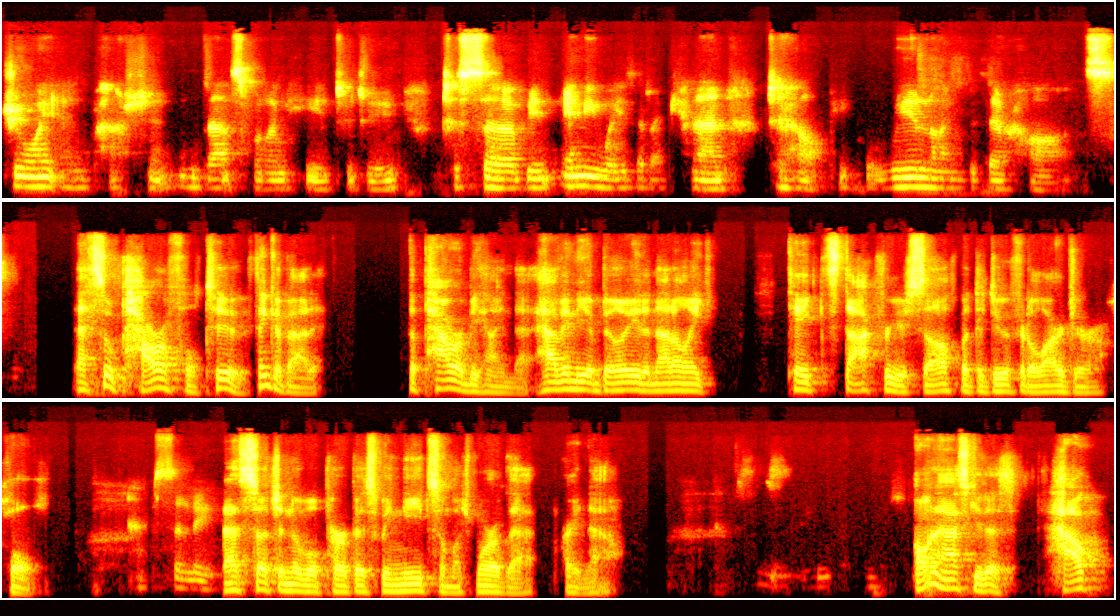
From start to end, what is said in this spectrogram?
joy and passion. And that's what I'm here to do to serve in any way that I can to help people realign with their hearts. That's so powerful, too. Think about it the power behind that, having the ability to not only take stock for yourself, but to do it for the larger whole. Absolutely. That's such a noble purpose. We need so much more of that right now. Absolutely. I want to ask you this how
